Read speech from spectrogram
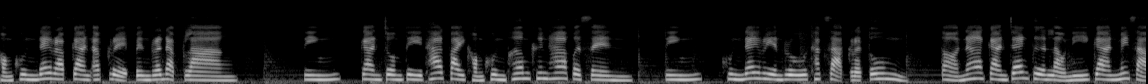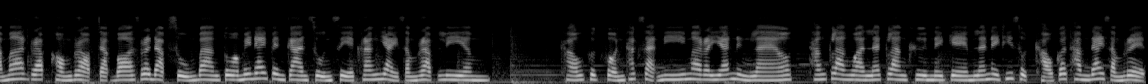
ของคุณได้รับการอัปเกรดเป็นระดับกลาง ติงการโจมตีธาตุไฟของคุณเพิ่มขึ้น 5%ติงคุณได้เรียนรู้ทักษะกระตุ้น ต่อหน้าการแจ้งเตือนเหล่านี้การไม่สามารถรับของดรอปจากบอสระดับสูงบางตัวไม่ได้เป็นการสูญเสียครั้งใหญ่สำหรับเลียม เขาฝึกฝนทักษะนี้มาระยะหนึ่งแล้ว ทั้งกลางวันและกลางคืนในเกมและในที่สุดเขาก็ทำได้สำเร็จ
